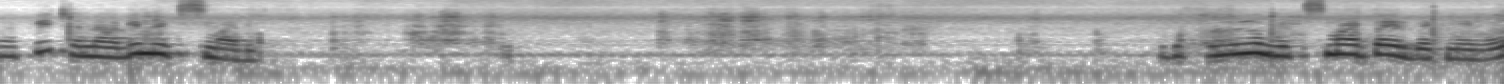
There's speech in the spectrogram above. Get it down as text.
ಹಾಕಿ ಚೆನ್ನಾಗಿ ಮಿಕ್ಸ್ ಮಾಡಿ. ಇದು ಫುಲ್ಲು ಮಿಕ್ಸ್ ಮಾಡ್ತಾ ಇರ್ಬೇಕು ನೀವು.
